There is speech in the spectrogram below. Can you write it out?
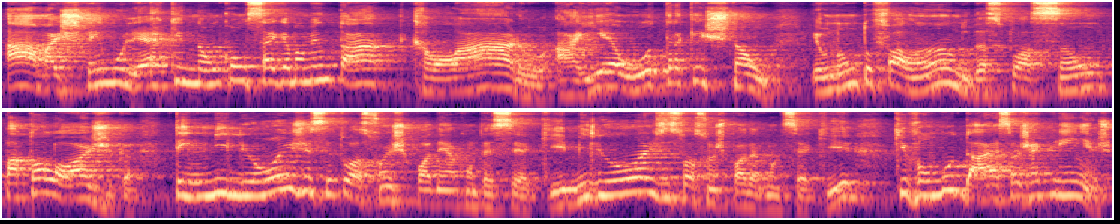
Ah, mas tem mulher que não consegue amamentar. Claro, aí é outra questão. Eu não estou falando da situação patológica. Tem milhões de situações que podem acontecer aqui, milhões de situações que podem acontecer aqui que vão mudar essas regrinhas.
